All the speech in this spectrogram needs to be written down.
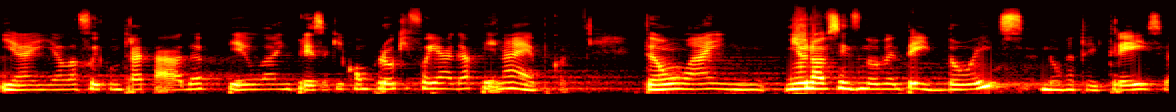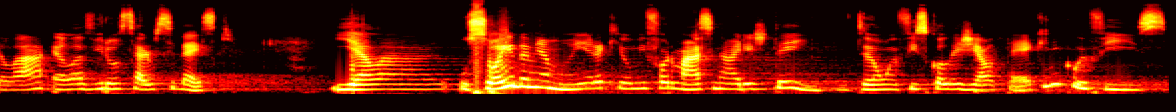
E aí ela foi contratada pela empresa que comprou, que foi a HP na época. Então, lá em 1992, 93, sei lá, ela virou Service Desk. E ela, o sonho da minha mãe era que eu me formasse na área de TI. Então, eu fiz colegial técnico, eu fiz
